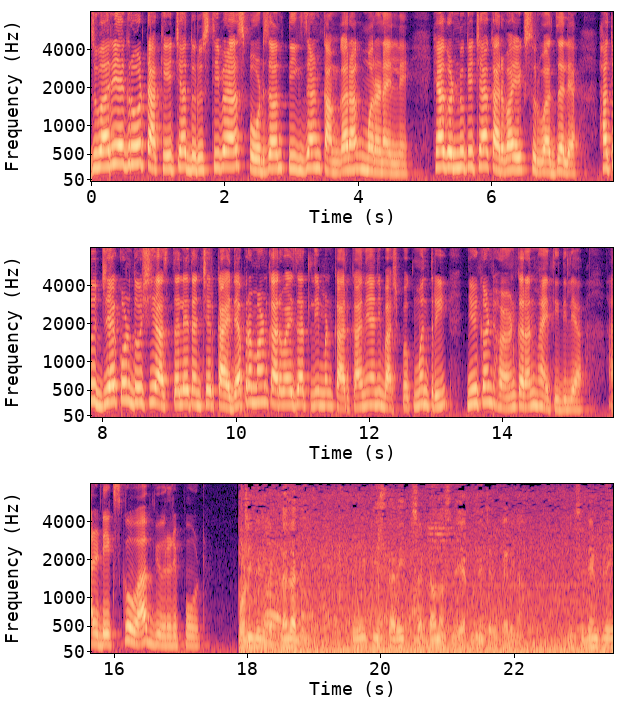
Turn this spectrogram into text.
जुवारी एग्रो टाकयेच्या दुरुस्ती वेळार स्फोट जावन तीग जाण कामगारांक मरण आयिल्लें ह्या घडणुकेच्या कारवायेक सुरवात जाल्या. हातूंत जे कोण दोशी आसतले तांचेर कायद्या प्रमाण कारवाय जातली म्हण कारखाने आनी बाष्पक मंत्री निळकंठ हळणकरान म्हायती दिल्या. RDX Goa bureau report. घटना जाली ती तीस तारीख शटडाऊन आसली एक म्हयन्याच्या रिपेरिंगा इन्सिडेंटली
